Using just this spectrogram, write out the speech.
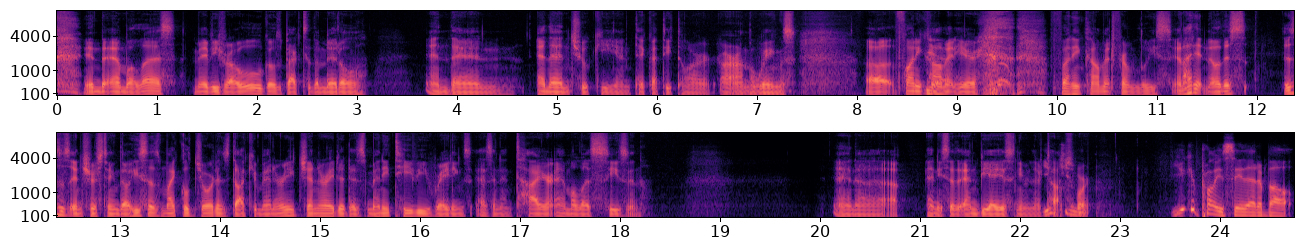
in the MLS, maybe Raúl goes back to the middle, and then and then Chucky and Tecatito are, are on the wings. Uh, funny Yeah. comment here. funny comment from Luis. And I didn't know this. This is interesting though. He says Michael Jordan's documentary generated as many TV ratings as an entire MLS season. And uh, and he says NBA isn't even their You top can- sport. You could probably say that about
